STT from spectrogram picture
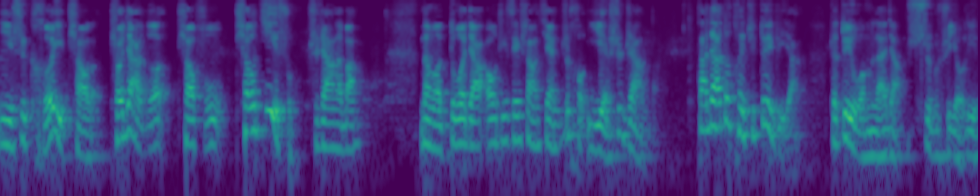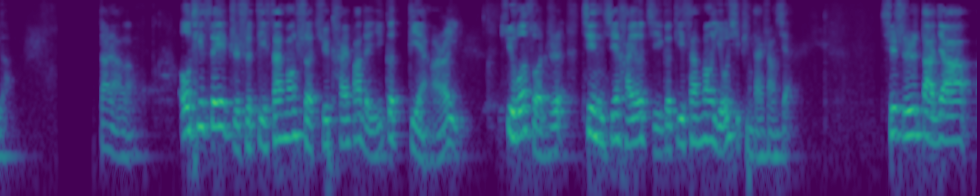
你是可以挑的，挑价格、挑服务、挑技术，是这样的吧？那么多家 OTC 上线之后也是这样的，大家都可以去对比呀。这对我们来讲是不是有利的？当然了，OTC 只是第三方社区开发的一个点而已。据我所知，近期还有几个第三方游戏平台上线。其实大家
